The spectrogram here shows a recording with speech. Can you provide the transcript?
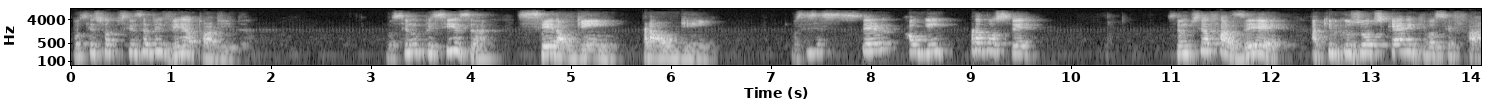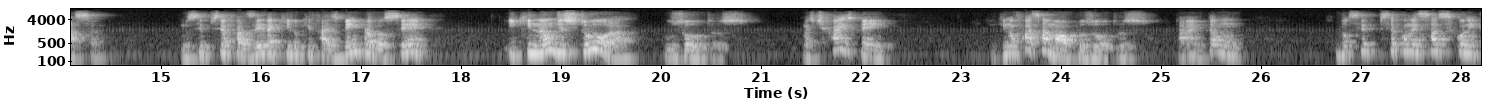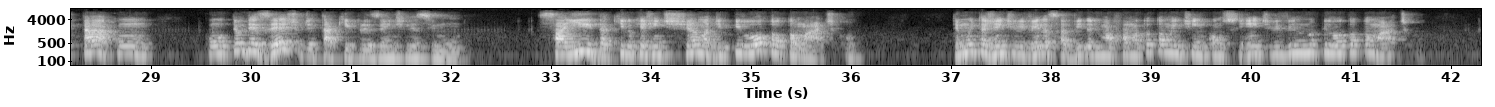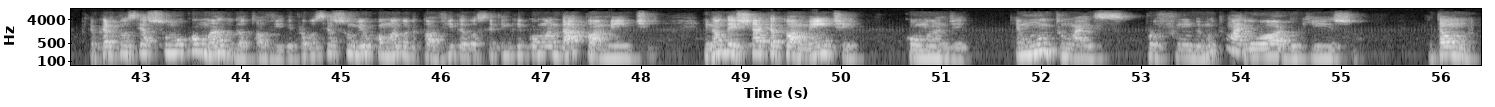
Você só precisa viver a tua vida. Você não precisa ser alguém para alguém. Você ser alguém para você. Você não precisa fazer aquilo que os outros querem que você faça. Você precisa fazer aquilo que faz bem para você e que não destrua os outros, mas te faz bem. E que não faça mal para os outros. Tá? Então, você precisa começar a se conectar com, com o teu desejo de estar aqui presente nesse mundo. Sair daquilo que a gente chama de piloto automático. Tem muita gente vivendo essa vida de uma forma totalmente inconsciente, vivendo no piloto automático. Eu quero que você assuma o comando da tua vida. E para você assumir o comando da tua vida, você tem que comandar a tua mente. E não deixar que a tua mente comande. É muito mais profundo, é muito maior do que isso. Então,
